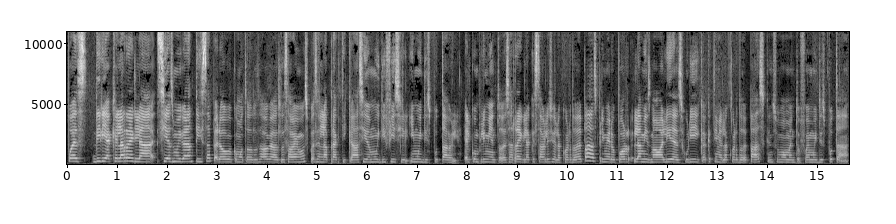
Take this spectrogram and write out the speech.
Pues diría que la regla sí es muy garantista, pero como todos los abogados lo sabemos, pues en la práctica ha sido muy difícil y muy disputable el cumplimiento de esa regla que estableció el acuerdo de paz, primero por la misma validez jurídica que tiene el acuerdo de paz, que en su momento fue muy disputada,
